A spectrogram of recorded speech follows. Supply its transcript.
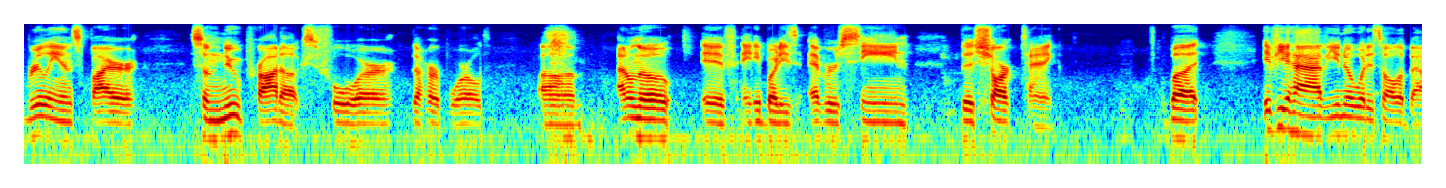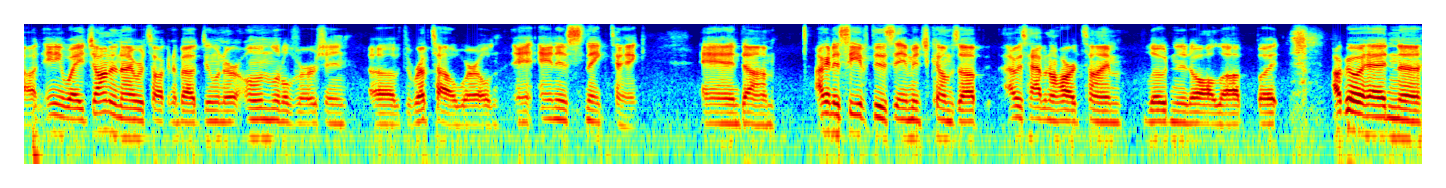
really inspire some new products for the herp world. Um, I don't know if anybody's ever seen the Shark Tank, but if you have, you know what it's all about. Anyway, John and I were talking about doing our own little version of the reptile world and, and his snake tank. And um, I'm going to see if this image comes up. I was having a hard time loading it all up, but I'll go ahead and uh,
